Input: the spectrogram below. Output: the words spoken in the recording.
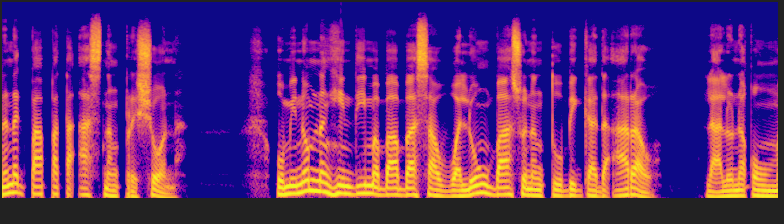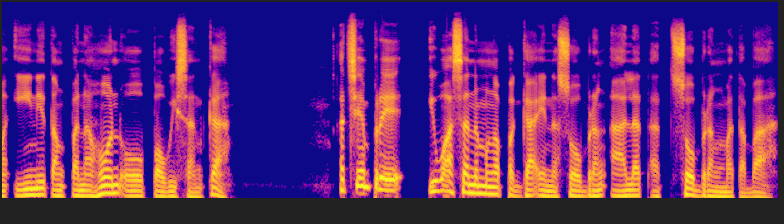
na nagpapataas ng presyon. Uminom ng hindi mababa sa walong baso ng tubig kada araw, lalo na kung mainit ang panahon o pawisan ka. At siyempre, iwasan ng mga pagkain na sobrang alat at sobrang mataba.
